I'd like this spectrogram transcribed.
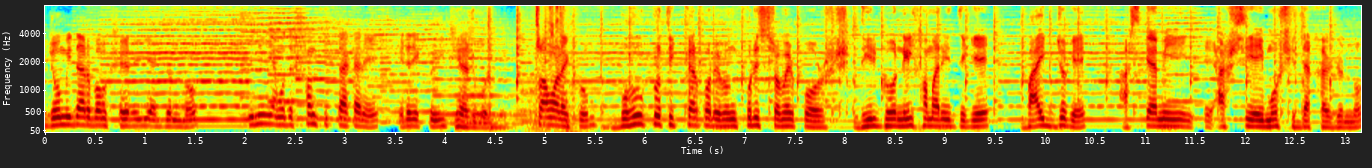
জমিদার বংশেরই একজন লোক, তিনি আমাদের সংক্ষিপ্ত আকারে এটার একটু ইতিহাস বলবেন। আসসালামু আলাইকুম। বহু প্রতীক্ষার পর এবং পরিশ্রমের পর দীর্ঘ নীলফামারি থেকে বাইক যোগে আজকে আমি আসছি এই মসজিদ দেখার জন্য।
